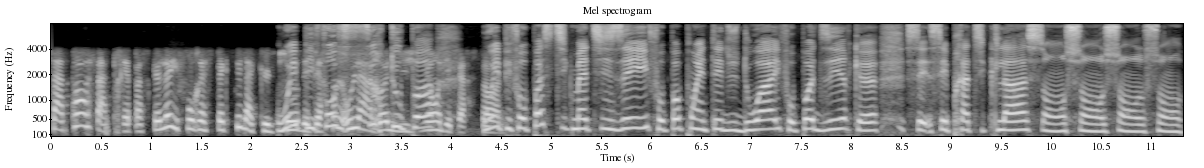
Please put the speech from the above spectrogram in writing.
ça passe après parce que là il faut respecter la culture des personnes ou la religion pas, des personnes. Oui, puis il faut pas stigmatiser, il faut pas pointer du doigt, il faut pas dire que ces, ces pratiques-là sont, sont, sont, sont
